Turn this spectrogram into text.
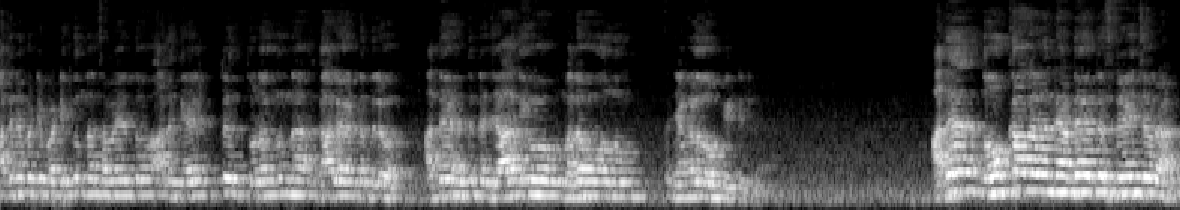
അതിനെപ്പറ്റി പഠിക്കുന്ന സമയത്തോ അത് കേട്ട് തുടങ്ങുന്ന കാലഘട്ടത്തിലോ അദ്ദേഹത്തിന്റെ ജാതിയോ മതമോ ഒന്നും ഞങ്ങൾ നോക്കിയിട്ടില്ല. അത് നോക്കാതെ തന്നെ അദ്ദേഹത്തെ സ്നേഹിച്ചവരാണ്.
